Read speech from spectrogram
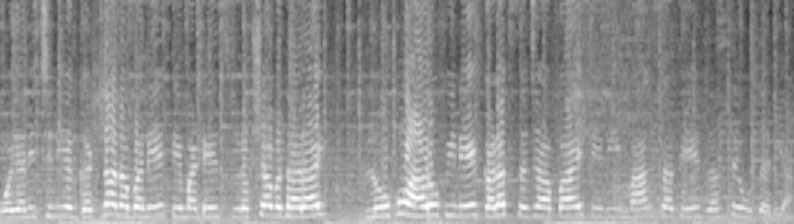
કોઈ અનિચ્છનીય ઘટના ન બને તે માટે સુરક્ષા વધારાય. લોકો આરોપીને કડક સજા અપાય તેવી માંગ સાથે રસ્તે ઉતર્યા.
